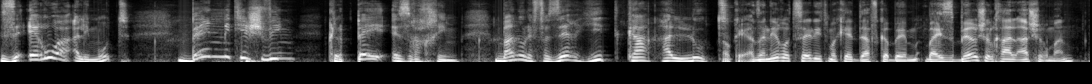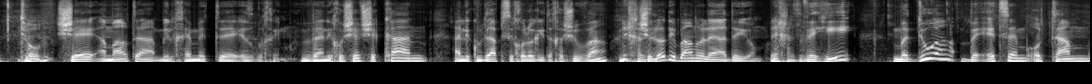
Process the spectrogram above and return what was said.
זה אירוע אלימות בין מתיישבים כלפי אזרחים. באנו לפזר התקהלות. אוקיי, אז אני רוצה להתמקד דווקא ב- בהסבר שלך על אשרמן, טוב. שאמרת מלחמת אה, אזרחים. ואני חושב שכאן הנקודה הפסיכולוגית החשובה. שלא דיברנו עליה עד היום, לך על זה. והיא... מדוע בעצם אותם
